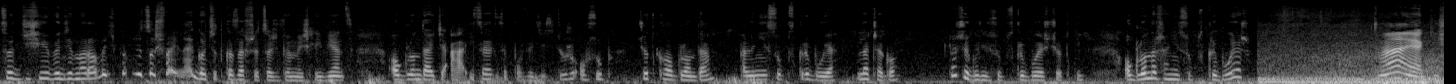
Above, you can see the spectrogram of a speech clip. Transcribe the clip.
Co dzisiaj będziemy robić? Pewnie coś fajnego. Ciotka zawsze coś wymyśli, więc oglądajcie. A i co ja chcę powiedzieć? Dużo osób ciotka ogląda, ale nie subskrybuje. Dlaczego? Dlaczego nie subskrybujesz ciotki? Oglądasz, a nie subskrybujesz? A, jakiś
